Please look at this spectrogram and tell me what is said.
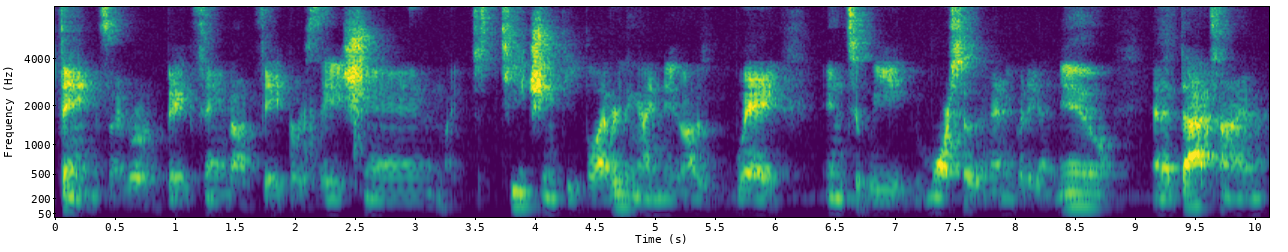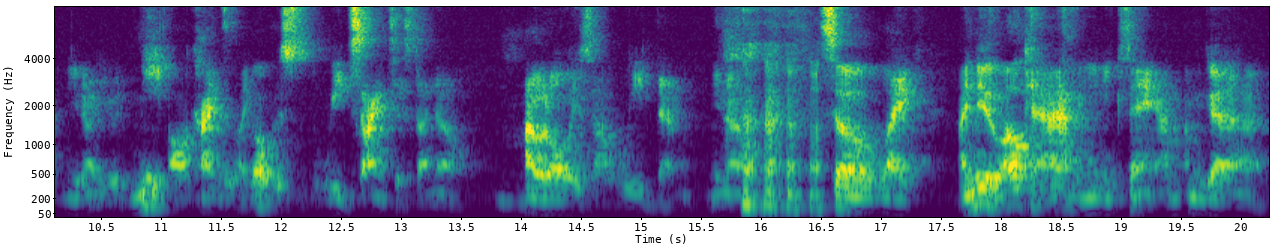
things. I wrote a big thing about vaporization and like just teaching people everything I knew. I was way into weed more so than anybody I knew. And at that time, you know, you would meet all kinds of like, oh, this is the weed scientist I know. Mm-hmm. I would always outweed them, you know. so like I knew, okay, I have a unique thing. I'm, I'm gonna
